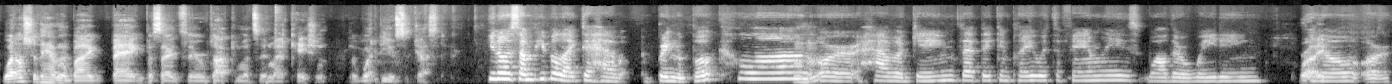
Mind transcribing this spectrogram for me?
What else should they have in the bag bag besides their documents and medication? What do you suggest? you know some people like to have bring a book along Mhm. or have a game that they can play with the families while they're waiting Right. you know or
